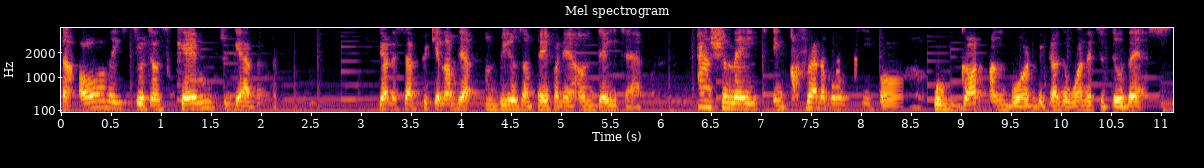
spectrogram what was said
Now all these tutors came together. You understand, picking up their own bills and paying for their own data. Passionate, incredible people who got on board because they wanted to do this.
